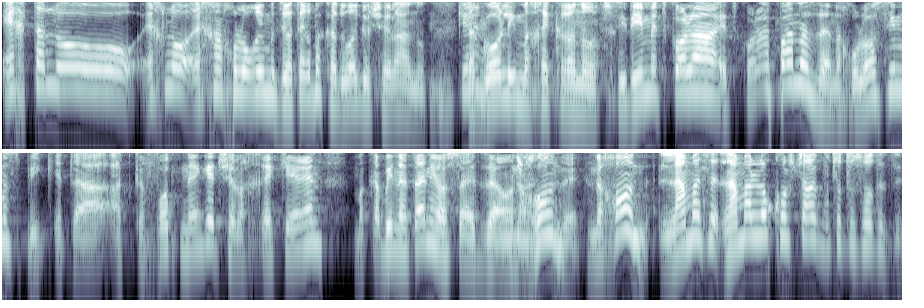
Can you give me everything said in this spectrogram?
איך אתה לא... איך לא... איך אנחנו לא רואים את זה יותר בכדורגל שלנו? כן. את הגולים אחרי קרנות. מפסידים את כל, ה, את כל הפן הזה, אנחנו לא עושים מספיק. את ההתקפות נגד של אחרי קרן, מכבי נתניה עושה את זה העונה. נכון, שזה- נכון. למה זה- למה לא כל שאר הקבוצות עושות את זה?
